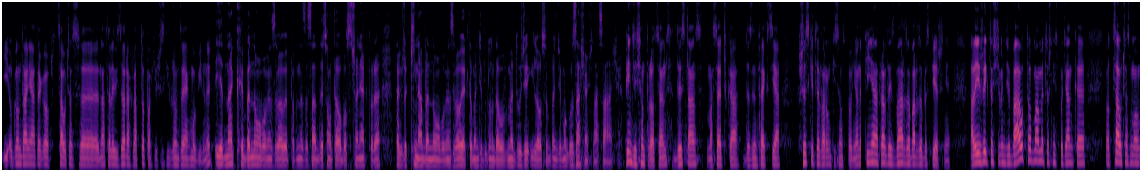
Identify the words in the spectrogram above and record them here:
i oglądania tego cały czas na telewizji telewizorach, laptopach i wszystkich urządzeniach mobilnych. Jednak będą obowiązywały pewne zasady, są te obostrzenia, które także kina będą obowiązywały. Jak to będzie wyglądało w Meduzie, ile osób będzie mogło zasiąść na seansie? 50%, dystans, maseczka, dezynfekcja, wszystkie te warunki są spełnione. W kinie naprawdę jest bardzo, bardzo bezpiecznie. Ale jeżeli ktoś się będzie bał, to mamy też niespodziankę, no cały czas mo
